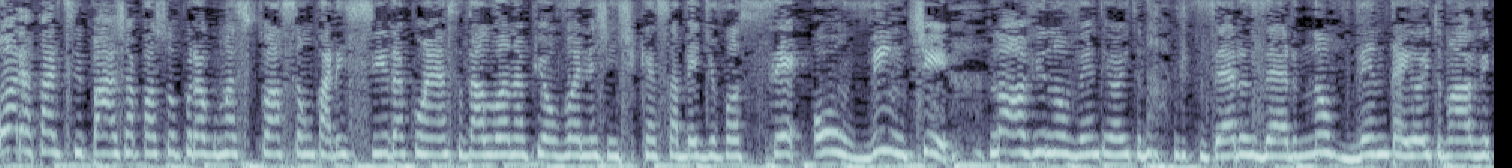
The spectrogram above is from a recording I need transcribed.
Bora participar, já passou por alguma situação parecida com essa da Luana Piovani? A gente quer saber de você, ouvinte. 998900989.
